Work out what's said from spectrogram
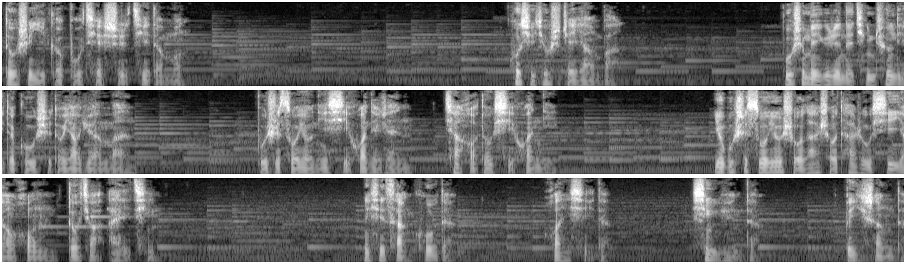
都是一个不切实际的梦。或许就是这样吧。不是每个人的青春里的故事都要圆满。不是所有你喜欢的人恰好都喜欢你。也不是所有手拉手踏入夕阳红都叫爱情。那些残酷的、欢喜的、幸运的、悲伤的、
